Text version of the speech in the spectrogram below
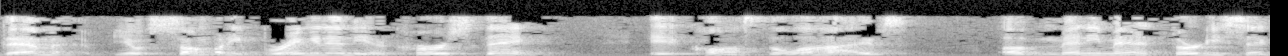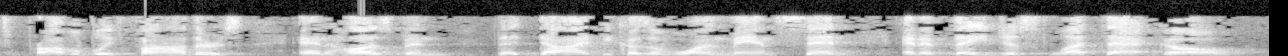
them, you know, somebody bringing in the accursed thing, it cost the lives of many men, 36 probably fathers and husband that died because of one man's sin. And if they just let that go,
